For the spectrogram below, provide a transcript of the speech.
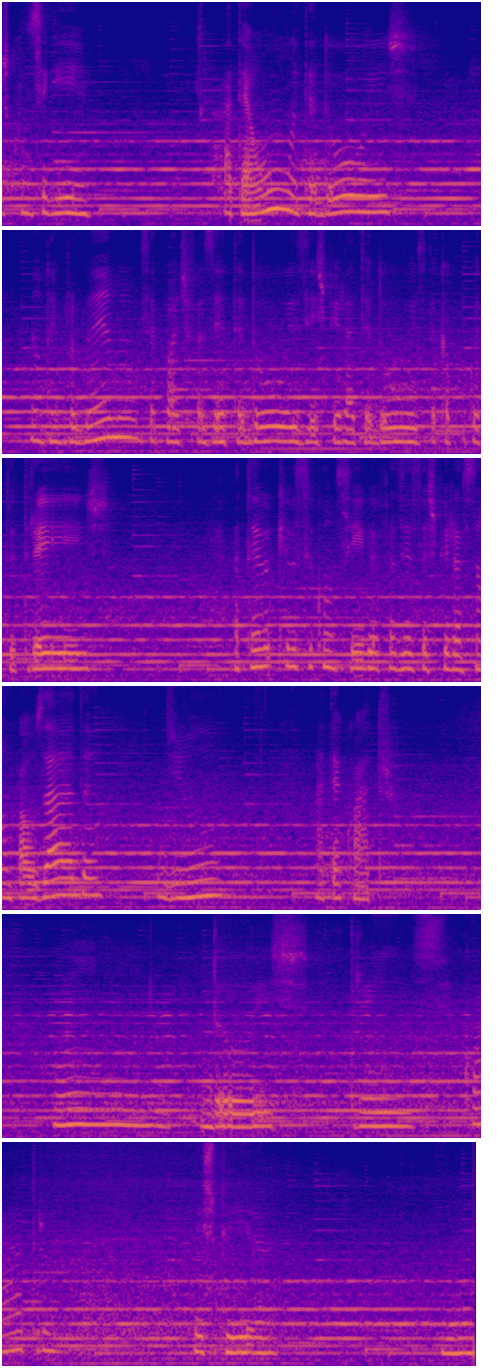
Pode conseguir até um, até dois. Não tem problema. Você pode fazer até dois expirar até dois, daqui a pouco até três. Até que você consiga fazer essa expiração pausada de um até quatro. Um, dois, três, quatro. Respira. Um,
